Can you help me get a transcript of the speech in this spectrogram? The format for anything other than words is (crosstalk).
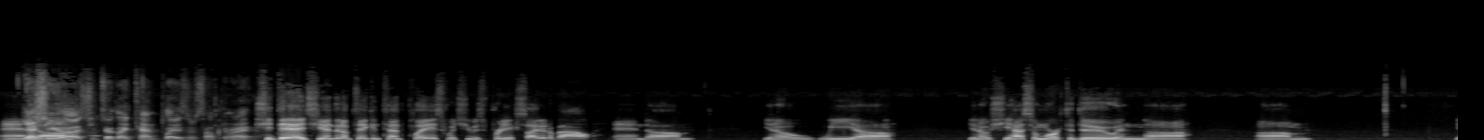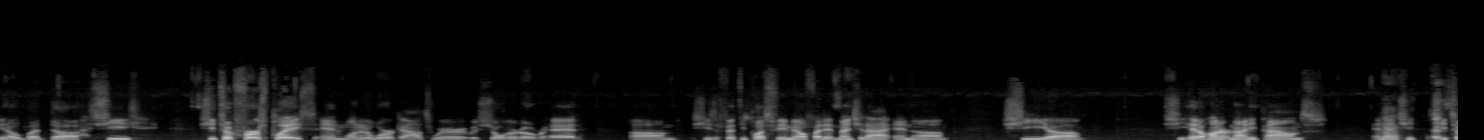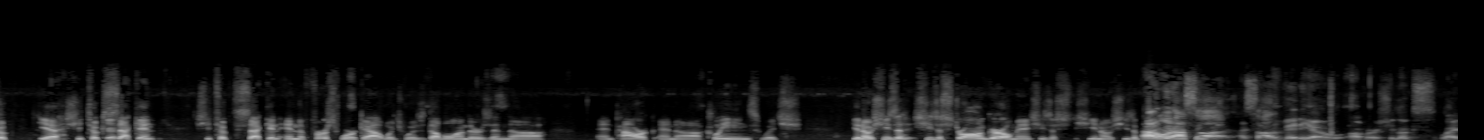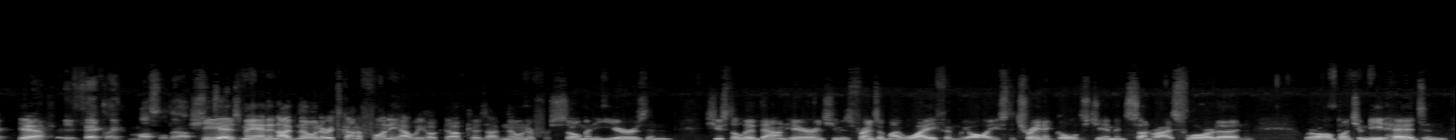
and yeah, she um, uh, she took like tenth place or something, right? she did. She ended up taking tenth place, which she was pretty excited about. And um, you know, we, uh, you know, she has some work to do, and uh, um, you know, but uh, she she took first place in one of the workouts where it was shouldered overhead. Um, she's a 50 plus female, if I didn't mention that, and um, she uh, she hit 190 pounds, and then she she took yeah she took Good. second. She took second in the first workout, which was double unders and uh, and power and uh, cleans, which you know she's a she's a strong girl, man. She's a she, you know she's a power yeah, I saw I saw a video of her. She looks like Yeah. pretty thick, like muscled up. She is, man, and I've known her. It's kind of funny how we hooked up because I've known her for so many years, and she used to live down here, and she was friends with my wife, and we all used to train at Gold's Gym in Sunrise, Florida, and we're all a bunch of meatheads. And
